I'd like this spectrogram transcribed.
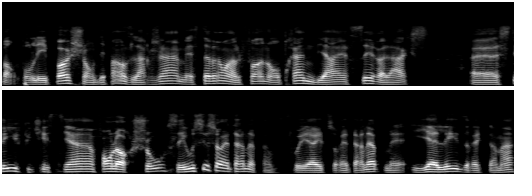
Bon, pour les poches, on dépense de l'argent, mais c'était vraiment le fun. On prend une bière, c'est relax. Euh, Steve et Christian font leur show. C'est aussi sur Internet. hein. Vous pouvez être sur Internet, mais y aller directement.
